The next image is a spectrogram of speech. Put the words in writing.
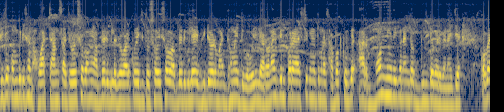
ডিজে কম্পিটিশন হওয়ার চান্স আছে, ওইসব আমি আপডেটগুলো জোগাড় করেছি তো সেই সব আপডেটগুলো এই ভিডিওর মাধ্যমেই দিব, বুঝলে? আর অনেক দিন পরে আসছে কিন্তু তোমরা সাপোর্ট করবে, আর মন নিয়ে দেখবে না, একদম বুঝতে পারবে না যে কবে,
